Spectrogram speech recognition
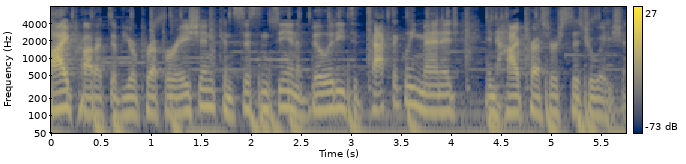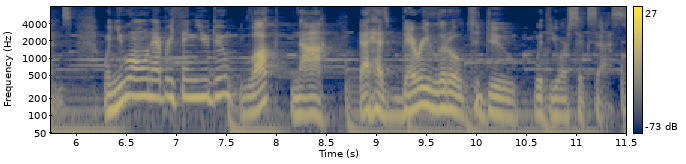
byproduct of your preparation, consistency, and ability to tactically manage in high pressure situations. When you own everything you do, luck, nah, that has very little to do with your success.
